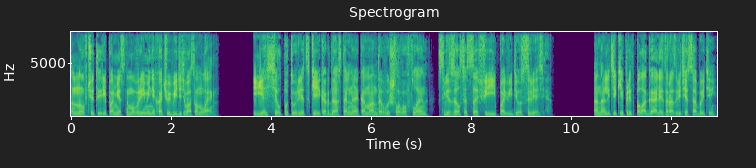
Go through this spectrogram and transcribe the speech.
но в 4 по местному времени хочу видеть вас онлайн». Я сел по-турецки, и когда остальная команда вышла в офлайн, связался с Софией по видеосвязи. Аналитики предполагали это развитие событий.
